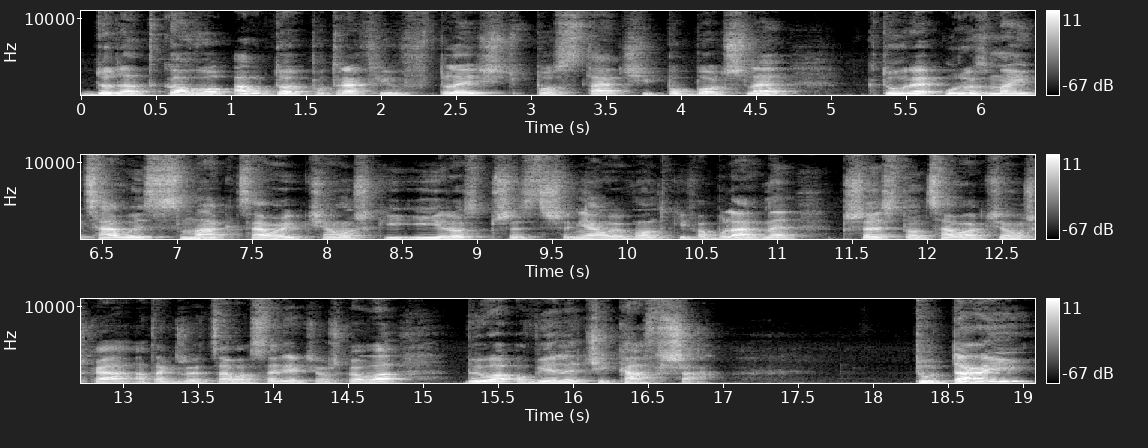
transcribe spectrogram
Dodatkowo autor potrafił wpleść postaci poboczne, które urozmaicały smak całej książki i rozprzestrzeniały wątki fabularne. Przez to cała książka, a także cała seria książkowa była o wiele ciekawsza. Tutaj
